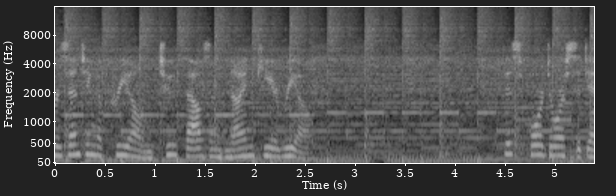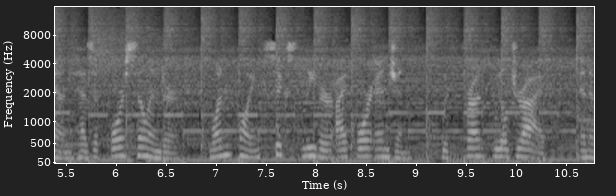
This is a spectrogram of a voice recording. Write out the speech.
Presenting a pre-owned 2009 Kia Rio. This four-door sedan has a four-cylinder, 1.6-liter i4 engine, with front-wheel drive, and a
